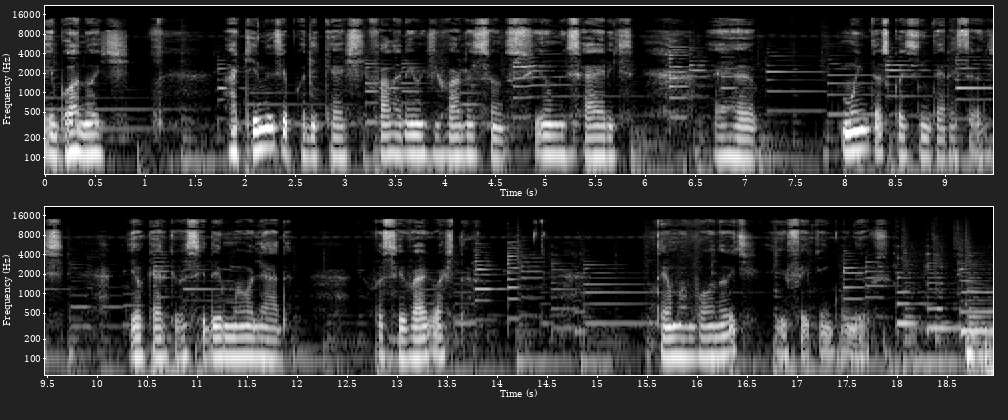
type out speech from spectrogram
e boa noite. Aqui nesse podcast falaremos de vários assuntos, filmes, séries, é, muitas coisas interessantes. E eu quero que você dê uma olhada. Você vai gostar. Tenha uma boa noite e fiquem com Deus.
